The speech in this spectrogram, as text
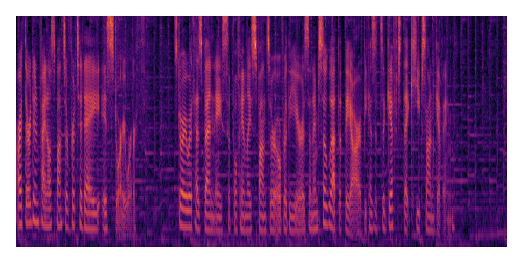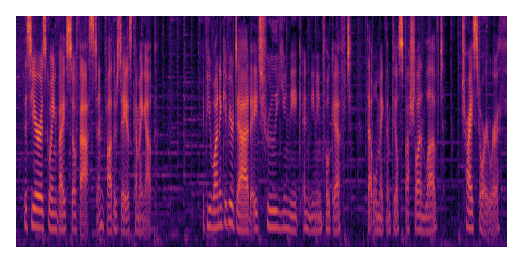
Our third and final sponsor for today is Storyworth. Storyworth has been a Simple Family sponsor over the years, and I'm so glad that they are because it's a gift that keeps on giving. This year is going by so fast, and Father's Day is coming up. If you want to give your dad a truly unique and meaningful gift that will make them feel special and loved, try Storyworth.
